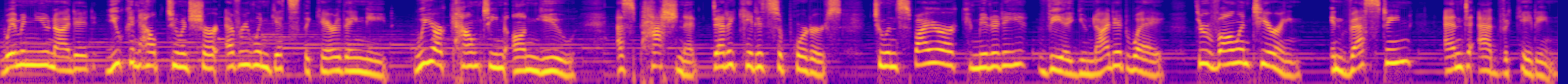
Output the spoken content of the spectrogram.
Women United, you can help to ensure everyone gets the care they need. We are counting on you as passionate, dedicated supporters to inspire our community via United Way through volunteering, investing, and advocating.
